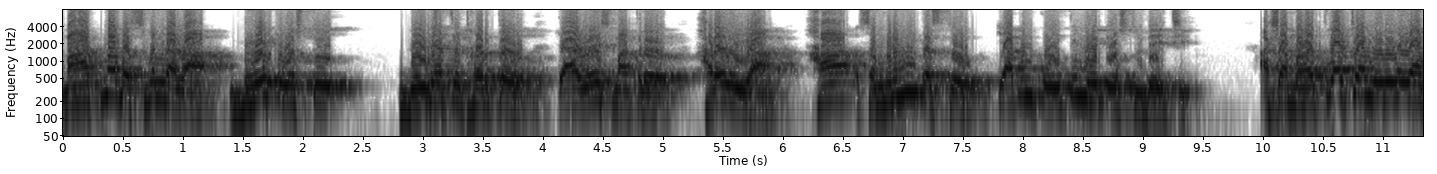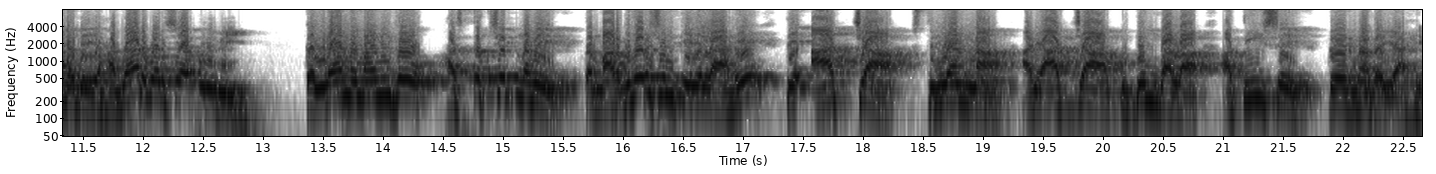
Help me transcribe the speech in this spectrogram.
महात्मा बसवंडाला भेट वस्तू देण्याचं ठरतं त्यावेळेस मात्र हरळया हा संभ्रमित असतो की आपण कोणती भेट वस्तू द्यायची? अशा महत्त्वाच्या निर्णयामध्ये हजार वर्षापूर्वी कल्याणमानी जो हस्तक्षेप नव्हे तर मार्गदर्शन केलेलं आहे ते आजच्या स्त्रियांना आणि आजच्या कुटुंबाला अतिशय प्रेरणादायी आहे.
